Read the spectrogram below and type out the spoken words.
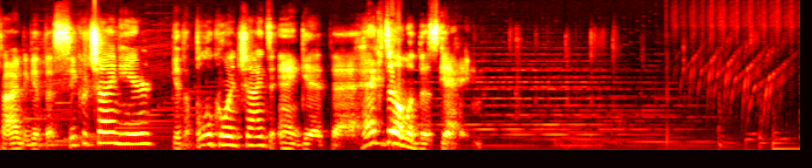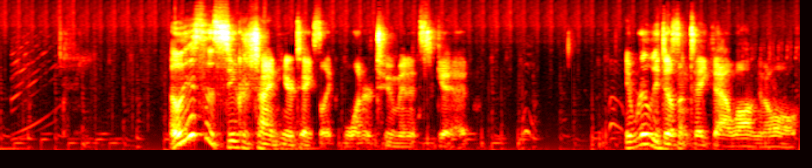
Time to get the secret shine here, get the blue coin shines, and get the heck done with this game. At least the secret shine here takes like one or two minutes to get. It really doesn't take that long at all.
